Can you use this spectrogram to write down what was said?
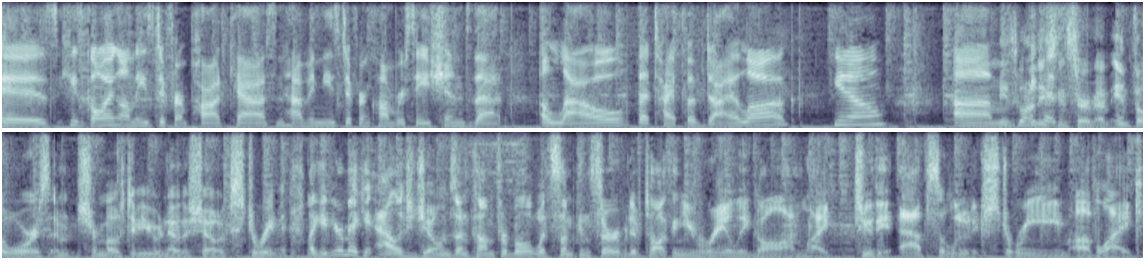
is he's going on these different podcasts and having these different conversations that allow that type of dialogue, you know? Um, He's one of these conservative Infowars. I'm sure most of you know the show. Extreme. Like if you're making Alex Jones uncomfortable with some conservative talk, then you've really gone like to the absolute extreme of like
